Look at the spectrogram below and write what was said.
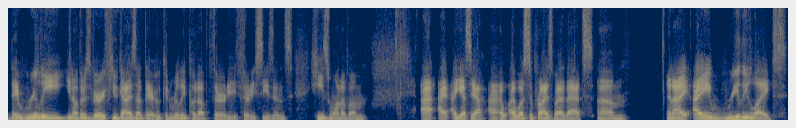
they really, you know, there's very few guys out there who can really put up 30 30 seasons. He's one of them. I, I, guess yeah, I, I, was surprised by that. Um, and I I really liked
